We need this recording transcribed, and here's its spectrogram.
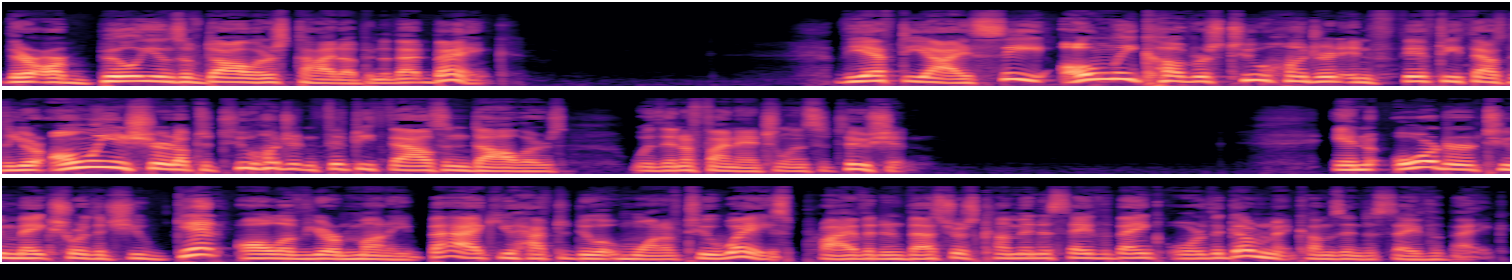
There are billions of dollars tied up into that bank. The FDIC only covers 250,000. You're only insured up to $250,000 within a financial institution in order to make sure that you get all of your money back, you have to do it one of two ways. Private investors come in to save the bank, or the government comes in to save the bank.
